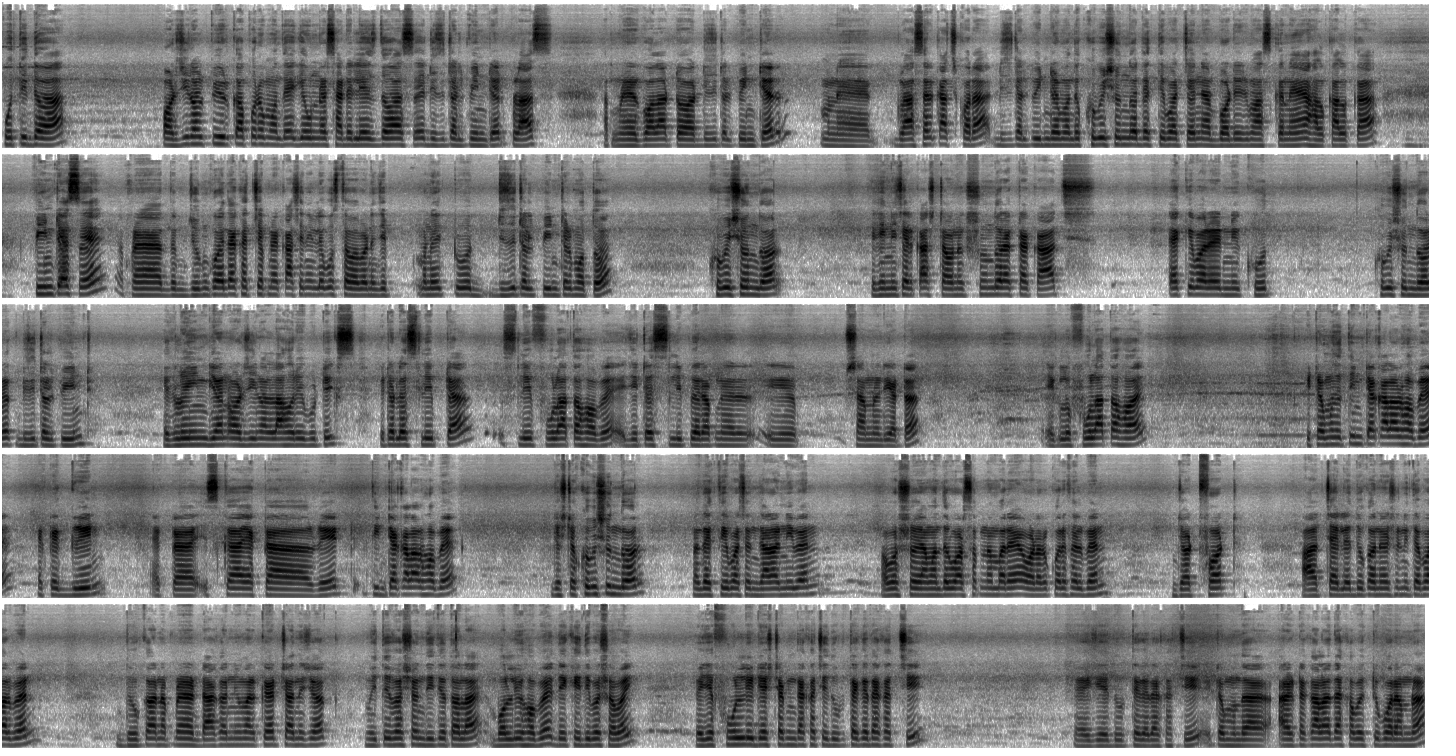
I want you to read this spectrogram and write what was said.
পুঁতি দেওয়া। অরিজিনাল পিওর কাপড়ের মধ্যে যে ওনার সাইডে লেস দেওয়া আছে ডিজিটাল প্রিন্টের প্লাস আপনার গলাটা ডিজিটাল প্রিন্টের মানে গ্লাসের কাজ করা ডিজিটাল প্রিন্টের মধ্যে খুবই সুন্দর দেখতে পাচ্ছেন, আর বডির মাঝখানে হালকা হালকা প্রিন্ট আছে। আপনার জুম করে দেখাচ্ছি আপনার কাছে নিলে বুঝতে পারবেন যে মানে একটু ডিজিটাল প্রিন্টের মতো। খুবই সুন্দর। এই যে নিচের কাজটা অনেক সুন্দর একটা কাজ। একেবারে নিখুঁত। খুবই সুন্দর ডিজিটাল প্রিন্ট এগুলো ইন্ডিয়ান অরিজিনাল লাহোরি বুটিক্স এটা হলো স্লিপটা স্লিপ ফুলাতে হবে। এই যেটা স্লিপের আপনার সামনের ইয়েটা, এগুলো ফুলাতে হয়। এটার মধ্যে তিনটা কালার হবে, একটা গ্রিন একটা স্কাই একটা রেড তিনটা কালার হবে। ড্রেসটা খুবই সুন্দর। আপনারা দেখতেই পাচ্ছেন, যারা নেবেন, অবশ্যই আমাদের হোয়াটসঅ্যাপ নাম্বারে অর্ডার করে ফেলবেন। জটফট। আর চাইলে দোকানে এসে নিতে পারবেন। দোকান আপনার ঢাকা নিউ মার্কেট চাঁদনি চক মৃত্যু ভাষণ দ্বিতীয় তলায়। বললেই হবে, দেখিয়ে দিবে সবাই। এই যে ফুললি ড্রেসটা আমি দেখাচ্ছি, দূর থেকে দেখাচ্ছি। এই যে দূর থেকে দেখাচ্ছি এটার মধ্যে আরেকটা কালার দেখাবো একটু পরে আমরা।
